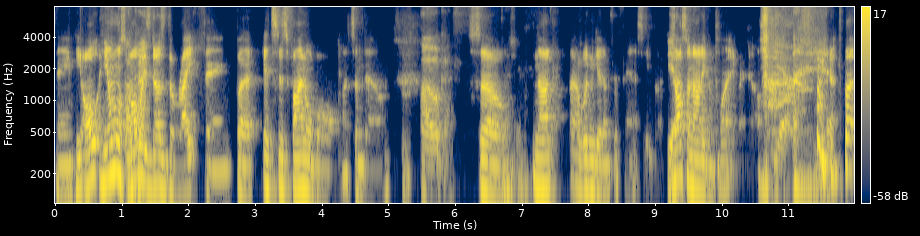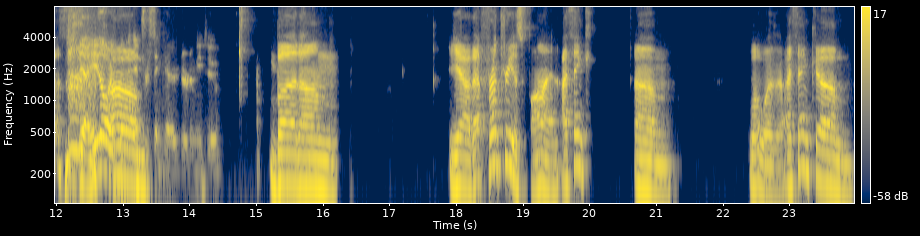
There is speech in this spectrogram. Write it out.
thing. He all he almost Okay. always does the right thing, but it's his final ball lets him down. Oh, okay. So not, I wouldn't get him for fantasy, but he's also not even playing right now. yeah. Yeah. but Yeah, he's always been an um, interesting character to me too. But um, yeah, that front three is fine. I think, um, what was it? I think, um,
